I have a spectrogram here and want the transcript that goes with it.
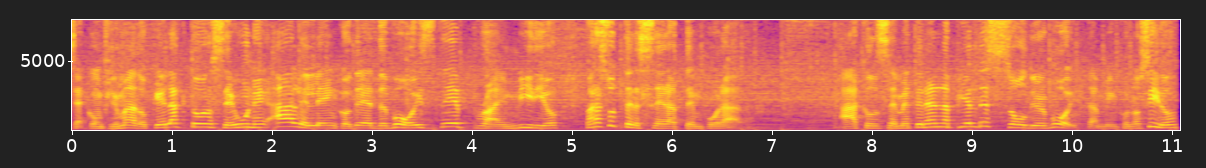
Se ha confirmado que el actor se une al elenco de The Voice de Prime Video para su tercera temporada. Ackles se meterá en la piel de Soldier Boy, también conocido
